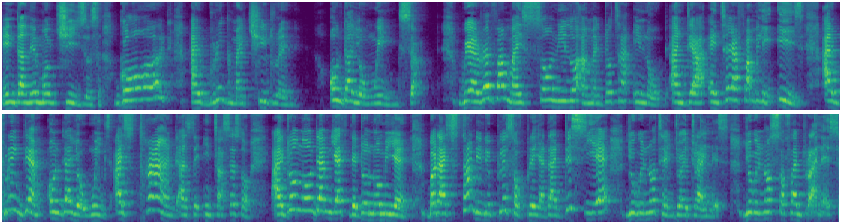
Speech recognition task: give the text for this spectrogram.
in the name of Jesus. God, I bring my children under your wings. Wherever my son in law and my daughter in law and their entire family is, I bring them under your wings. I stand as the intercessor. I don't know them yet, they don't know me yet, but I stand in the place of prayer that this year you will not enjoy dryness, you will not suffer dryness,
